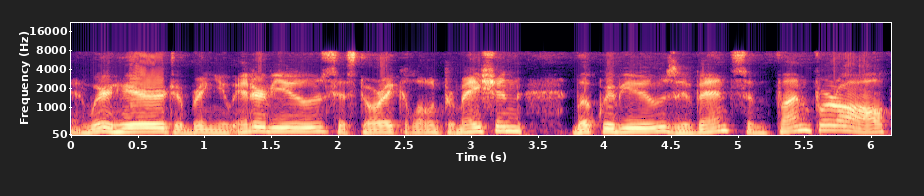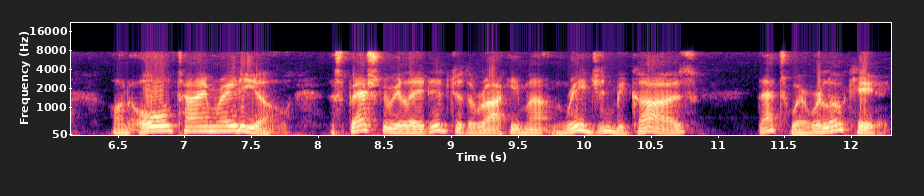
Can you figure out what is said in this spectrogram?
And we're here to bring you interviews, historical information, book reviews, events, and fun for all on old time radio, especially related to the Rocky Mountain region because that's where we're located.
